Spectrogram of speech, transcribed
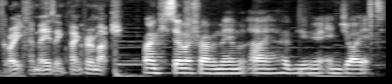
Great. Amazing. Thank you very much. Thank you so much for having me. I hope you enjoy it.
